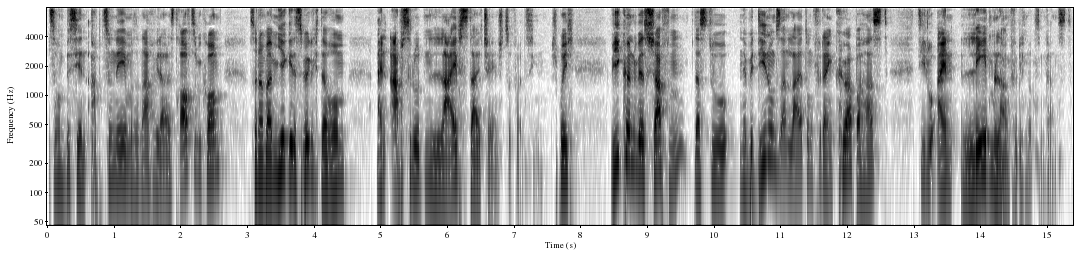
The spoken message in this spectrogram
so ein bisschen abzunehmen und danach wieder alles drauf zu bekommen, sondern bei mir geht es wirklich darum, einen absoluten Lifestyle-Change zu vollziehen. Sprich, wie können wir es schaffen, dass du eine Bedienungsanleitung für deinen Körper hast, die du ein Leben lang für dich nutzen kannst?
